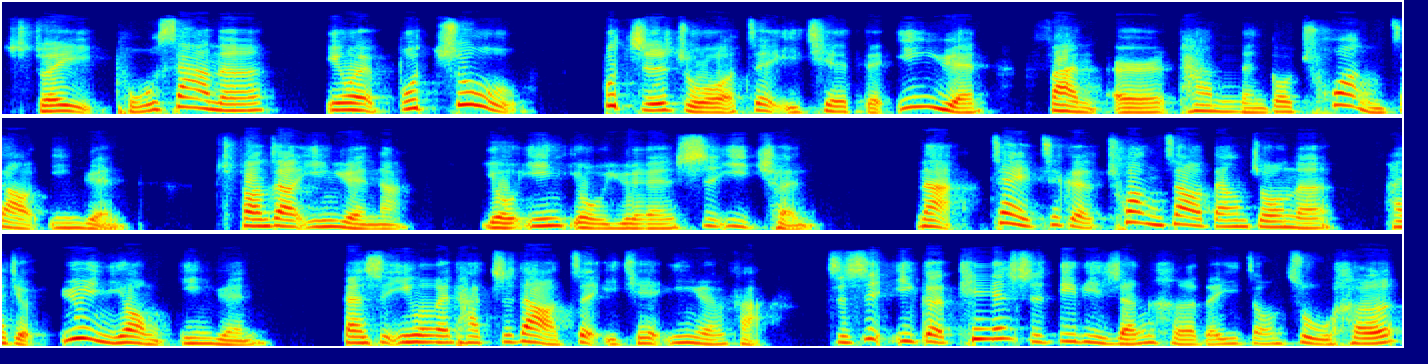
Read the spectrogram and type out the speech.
所以菩萨呢，因为不住不执着这一切的因缘，反而他能够创造因缘。创造因缘呢、啊，有因有缘是一成。那在这个创造当中呢，他就运用因缘，但是因为他知道这一切因缘法只是一个天时地利人和的一种组合，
